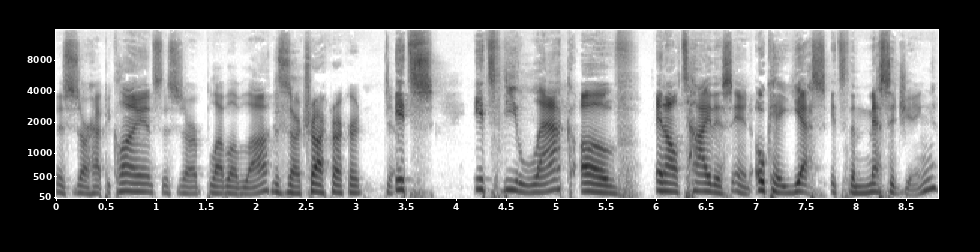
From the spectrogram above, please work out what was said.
This is our happy clients. This is our blah blah blah. This is our track record. Yeah. It's it's the lack of, and I'll tie this in. Okay, yes, it's the messaging,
